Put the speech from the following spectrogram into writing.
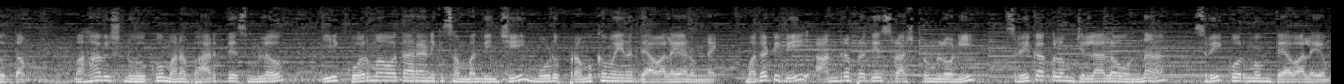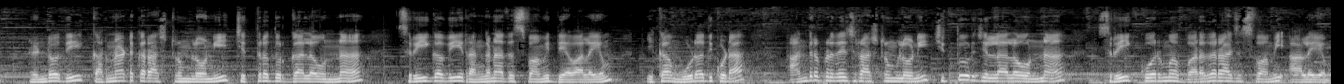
చూద్దాం. మహావిష్ణువుకు మన భారతదేశంలో ఈ కూర్మావతారానికి సంబంధించి మూడు ప్రముఖమైన దేవాలయాలు ఉన్నాయి మొదటిది ఆంధ్రప్రదేశ్ రాష్ట్రంలోని శ్రీకాకుళం జిల్లాలో ఉన్న శ్రీకూర్మం దేవాలయం. రెండోది కర్ణాటక రాష్ట్రంలోని చిత్రదుర్గాలో ఉన్న శ్రీగవి రంగనాథ స్వామి దేవాలయం. ఇక మూడోది కూడా ఆంధ్రప్రదేశ్ రాష్ట్రంలోని చిత్తూరు జిల్లాలో ఉన్న శ్రీ కూర్మ వరదరాజస్వామి ఆలయం.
